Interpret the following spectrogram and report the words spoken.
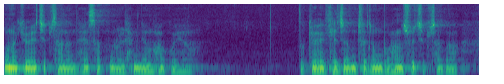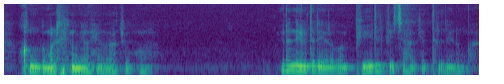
어느 교회 집사는 회사 돈을 횡령하고요. 또 교회 개정 저정부 한 수 집사가 헌금을 횡령해가지고 이런 일들이 여러분 비일비재하게 들리는 거예요.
